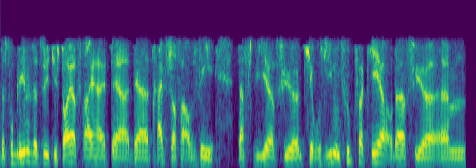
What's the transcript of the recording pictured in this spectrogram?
Das Problem ist natürlich die Steuerfreiheit der, der Treibstoffe auf See, dass wir für Kerosin im Flugverkehr oder für ähm,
